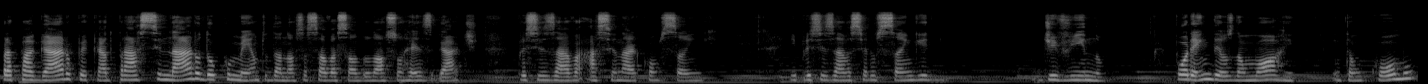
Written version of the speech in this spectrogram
para pagar o pecado, para assinar o documento da nossa salvação, do nosso resgate, precisava assinar com sangue e precisava ser o sangue divino. Porém, Deus não morre, então como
